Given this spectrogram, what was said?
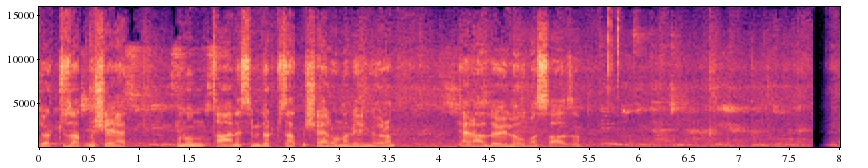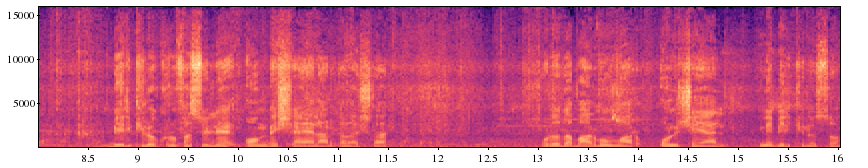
460 heyel. Bunun tanesi mi 460 heyel onu bilmiyorum. Herhalde öyle olması lazım. 1 kilo kuru fasulye 15 heyel arkadaşlar. Burada da barbun var 13 heyel. Yine 1 kilosu.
